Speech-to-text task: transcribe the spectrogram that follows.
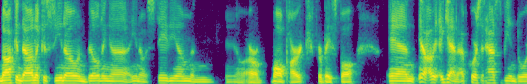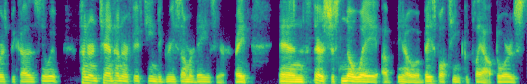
knocking down a casino and building a, you know, a stadium and, you know, or a ballpark for baseball. And, you know, again, of course it has to be indoors because, you know, we have 110, 115 degree summer days here, right? and there's just no way a you know a baseball team could play outdoors.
